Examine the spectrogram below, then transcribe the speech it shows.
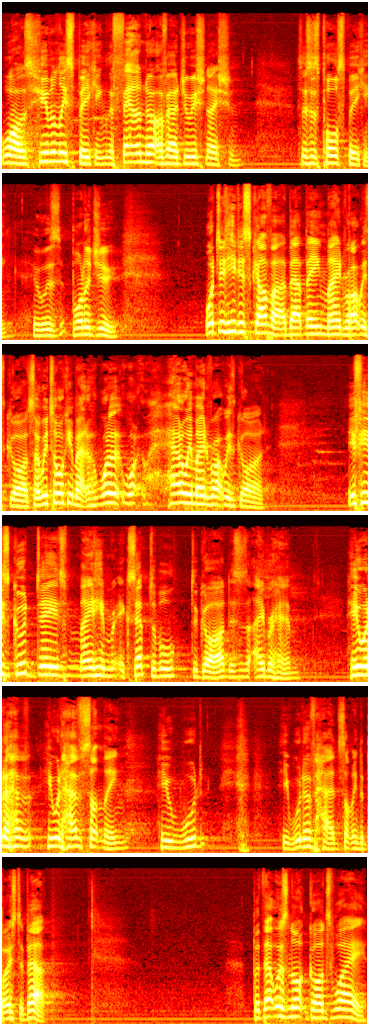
was, humanly speaking, the founder of our Jewish nation. So this is Paul speaking, who was born a Jew. What did he discover about being made right with God? So we're talking about what, what, how are we made right with God? If his good deeds made him acceptable to God, this is Abraham, he would have, he would have something, he would, he would have had something to boast about. But that was not God's way.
